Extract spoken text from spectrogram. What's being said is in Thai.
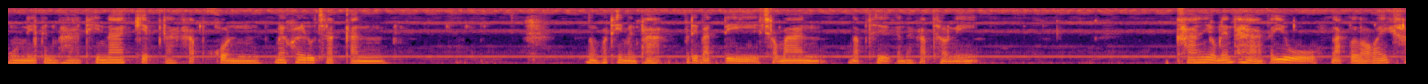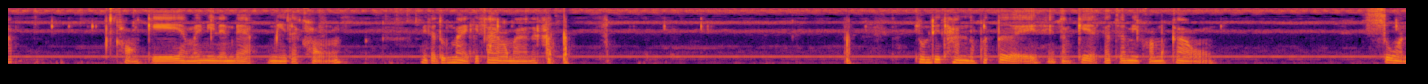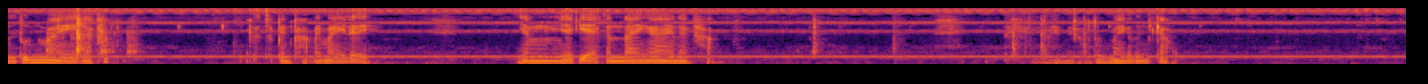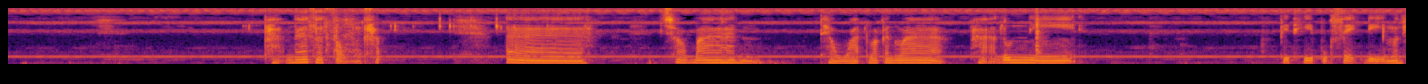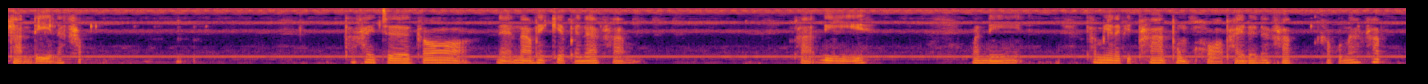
องค์นี้เป็นพระที่น่าเก็บนะครับ คนไม่ค่อยรู้จักกันหลวงพ่อเทียนเป็นพระปฏิบัติดีชาวบ้านนับถือกันนะครับแถวนี้ ค่านิยมเล่นหาก็อยู่หลักร้อยครับ ของเกยังไม่มีเลียนแบบมีแต่ของ มีแต่รุ่นใหม่ที่สร้างออกมานะครับรุ่นที่ทันหลวงพ่อเตยให้สังเกตก็จะมีความเก่า ส่วนรุ่นใหม่นะครับ เป็นผ่าใหม่ๆเลย ยังแยกแยะกันได้ง่ายนะครับเห็นไหมครับรุ่นใหม่กับรุ่นเก่าพระน่าสะสมครับอชาวบ้าน แถววัดว่ากันว่าพระรุ่นนี้ พิธีปลุกเสกดีมันสารดีนะครับ ใครเจอก็แนะนำให้เก็บไปนะครับพระดี วันนี้ถ้ามีอะไรผิดพลาดผมขออภัยด้วยนะครับ ขอบคุณมากครับ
